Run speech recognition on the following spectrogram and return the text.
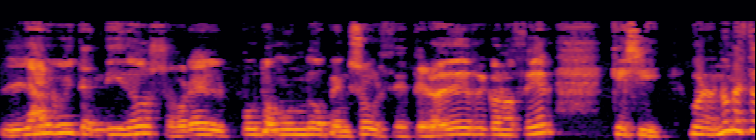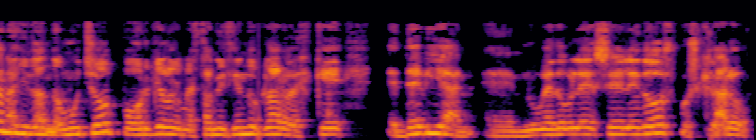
largo y tendido sobre el puto mundo open source, pero he de reconocer que sí. Bueno, no me están ayudando mucho porque lo que me están diciendo, claro, es que Debian en WSL2, pues claro,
